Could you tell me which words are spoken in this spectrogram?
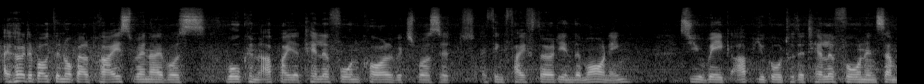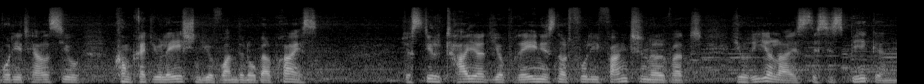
I heard about the Nobel Prize when I was woken up by a telephone call, which was at I think 5:30 in the morning, so you wake up, you go to the telephone, and somebody tells you, Congratulations, you've won the Nobel Prize. You're still tired, your brain is not fully functional, but you realize this is big and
